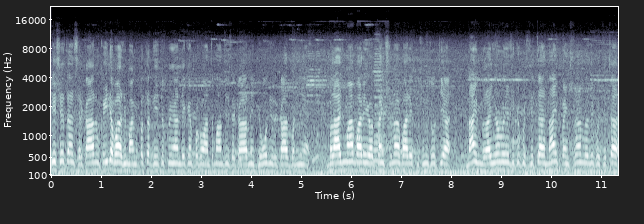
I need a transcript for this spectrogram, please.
ਇਸੇ ਤਰ੍ਹਾਂ ਸਰਕਾਰ ਨੂੰ ਕਈ ਦਫਾ ਅਸੀਂ ਮੰਗ ਪੱਤਰ ਦੇ ਚੁੱਕੇ ਹਾਂ, ਲੇਕਿਨ ਭਗਵੰਤ ਮਾਨ ਦੀ ਸਰਕਾਰ ਨੇ ਜੋ ਦੀ ਸਰਕਾਰ ਬਣੀ ਹੈ, ਮੁਲਾਜ਼ਮਾਂ ਬਾਰੇ ਔਰ ਪੈਨਸ਼ਨਰਾਂ ਬਾਰੇ ਕੁਝ ਨਹੀਂ ਸੋਚਿਆ, ਨਾ ਹੀ ਮੁਲਾਜ਼ਮਾਂ ਨੂੰ ਅਜੇ ਤੱਕ ਕੁਝ ਦਿੱਤਾ, ਨਾ ਹੀ ਪੈਨਸ਼ਨਾਂ ਨੂੰ ਅਜੇ ਕੁਝ ਦਿੱਤਾ,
